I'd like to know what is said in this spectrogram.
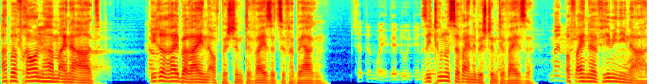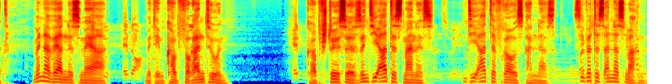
Aber Frauen haben eine Art, ihre Reibereien auf bestimmte Weise zu verbergen. Sie tun es auf eine bestimmte Weise, auf eine feminine Art. Männer werden es mehr mit dem Kopf vorantun. Kopfstöße sind die Art des Mannes. Die Art der Frau ist anders. Sie wird es anders machen,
